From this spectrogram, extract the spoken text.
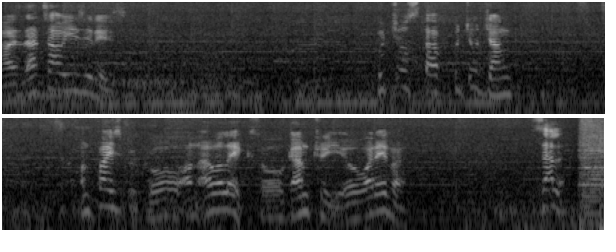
Guys, that's how easy it is. Put your stuff, put your junk on Facebook or on OLX or Gumtree or whatever. Sell it.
